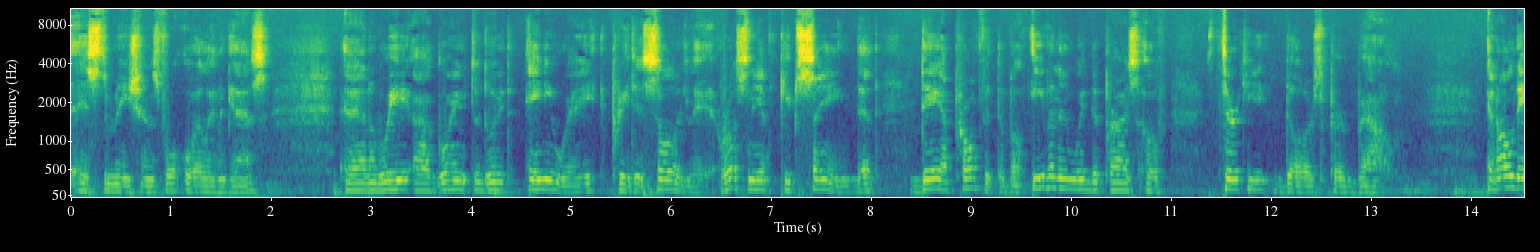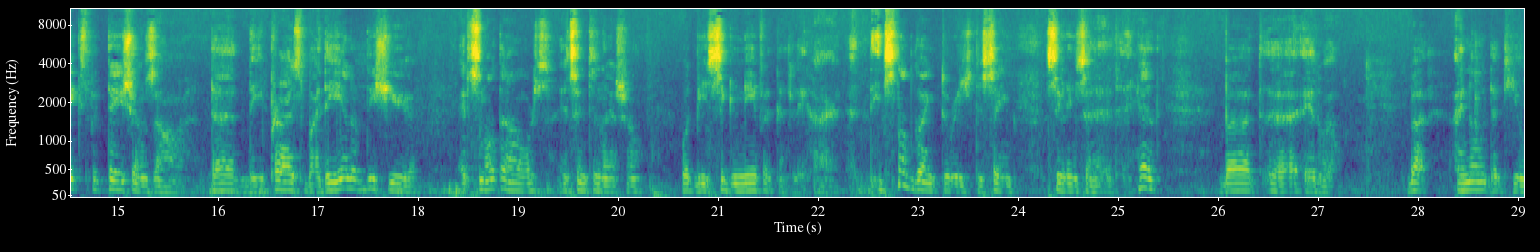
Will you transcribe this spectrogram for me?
estimations for oil and gas. And we are going to do it anyway pretty solidly. Rosneft keeps saying that they are profitable even with the price of $30 per barrel. And all the expectations are that the price by the end of this year, it's not ours, it's international, would be significantly higher. It's not going to reach the same ceilings ahead, but uh, it will. But I know that you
